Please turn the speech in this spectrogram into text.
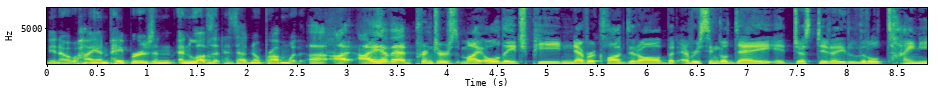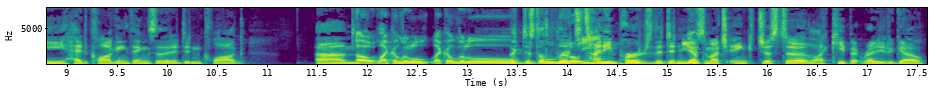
you know high end papers, and and loves it. Has had no problem with it. Uh, I, I have had printers. My old HP never clogged at all, but every single day it just did a little tiny head clogging thing so that it didn't clog. oh, like a little, like a little, Like just a little routine. tiny purge that didn't use much ink, just to like keep it ready to go.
